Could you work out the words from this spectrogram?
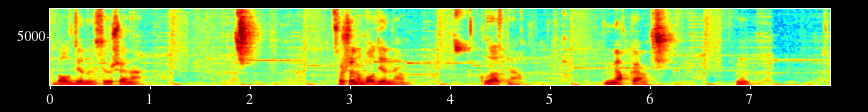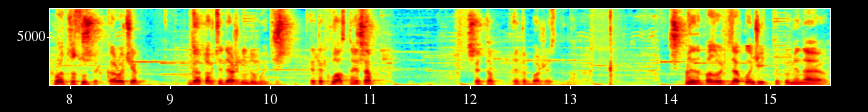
Обалденное совершенно. Совершенно обалденное. Классная. Мягкая. Просто супер. Короче, готовьте, даже не думайте. Это классно, это, это, это божественно. На этом позвольте закончить. Напоминаю,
